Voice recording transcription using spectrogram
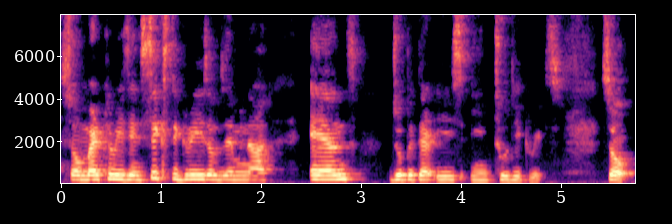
So Mercury is in six degrees of Gemini, and Jupiter is in two degrees. So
